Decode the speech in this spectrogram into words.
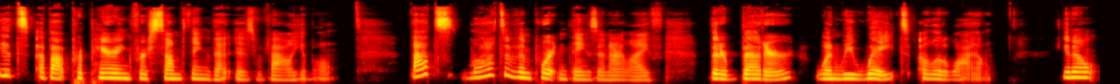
It's about preparing for something that is valuable. That's lots of important things in our life that are better when we wait a little while. You know,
